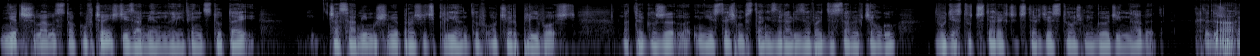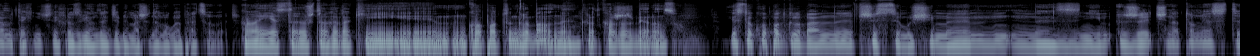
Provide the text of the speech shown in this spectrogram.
nie trzymamy stoków części zamiennych, więc tutaj czasami musimy prosić klientów o cierpliwość, dlatego że no, nie jesteśmy w stanie zrealizować dostawy w ciągu 24 czy 48 godzin nawet. Wtedy A. szukamy technicznych rozwiązań, żeby maszyna mogła pracować. Ale jest to już trochę taki kłopot globalny, krótko rzecz biorąc. Jest to kłopot globalny, wszyscy musimy mm, z nim żyć, natomiast e,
